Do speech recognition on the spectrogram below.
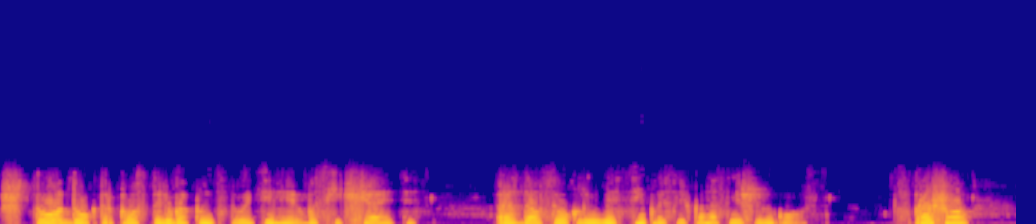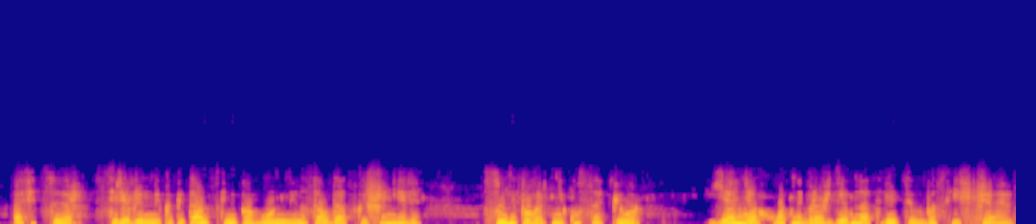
«Что, доктор, просто любопытствуете или восхищаетесь?» Раздался около меня сиплый, слегка насмешливый голос. Спрашивал офицер серебряными капитанскими погонами на солдатской шинели, судя по воротнику сапер. Я неохотно и враждебно ответил, восхищаюсь.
